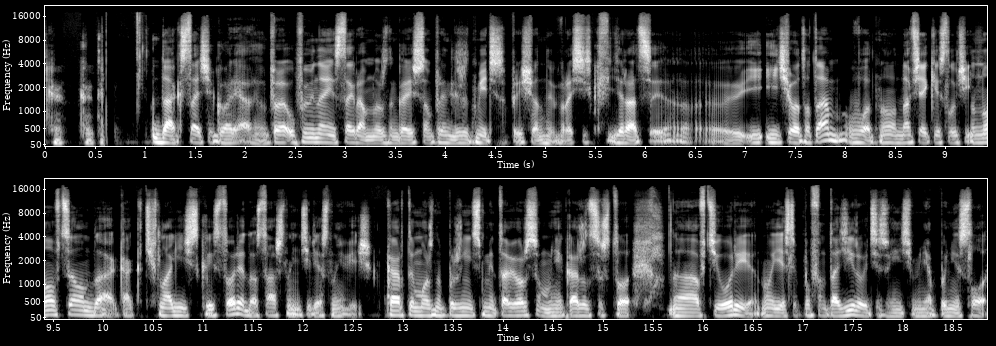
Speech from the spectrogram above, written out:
Как, как да, кстати говоря, про упоминая Инстаграм, нужно говорить, что он принадлежит МЕЧ, запрещенной в Российской Федерации, э, и, и чего-то там, вот, но на всякий случай. Но в целом, да, как технологическая история, достаточно интересная вещь. Карты можно поженить с метаверсом. Мне кажется, что э, в теории, ну, если пофантазировать, извините, меня понесло,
